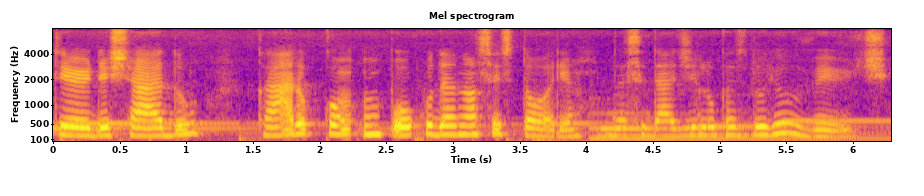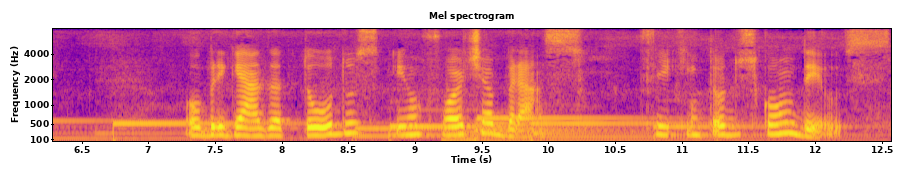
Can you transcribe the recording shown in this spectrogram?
ter deixado claro, com um pouco da nossa história, da cidade de Lucas do Rio Verde. Obrigada a todos e um forte abraço. Fiquem todos com Deus.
